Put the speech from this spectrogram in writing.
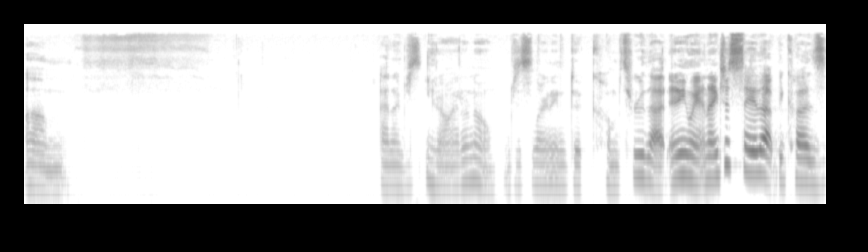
Um, and I'm just, you know, I don't know. I'm just learning to come through that. Anyway, and I just say that because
